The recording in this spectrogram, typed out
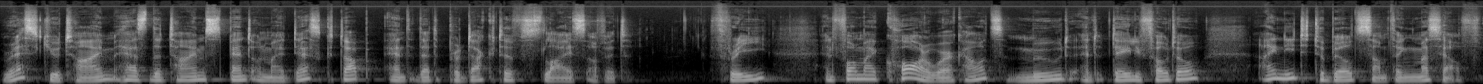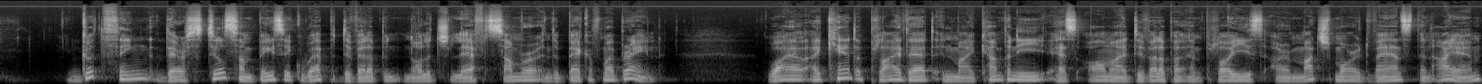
Rescue Time has the time spent on my desktop and that productive slice of it. 3. And for my core workouts, mood, and daily photo, I need to build something myself. Good thing there's still some basic web development knowledge left somewhere in the back of my brain. While I can't apply that in my company as all my developer employees are much more advanced than I am,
